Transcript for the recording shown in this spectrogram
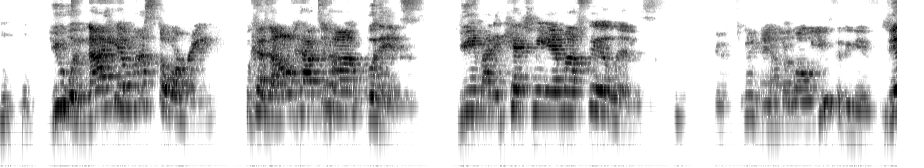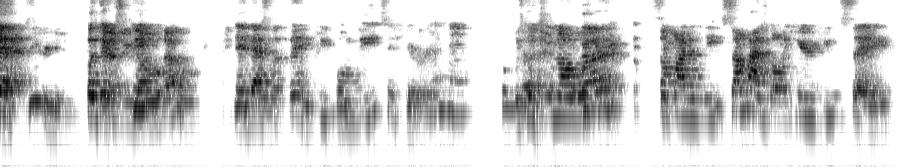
you would not hear my story because I don't have time for this. You ain't about to catch me in my feelings. And you won't use it again. Yeah. Period. But there's you people, don't know. and that's the thing. People need to hear it mm-hmm. because you know what? Somebody needs. Somebody's gonna hear you say,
